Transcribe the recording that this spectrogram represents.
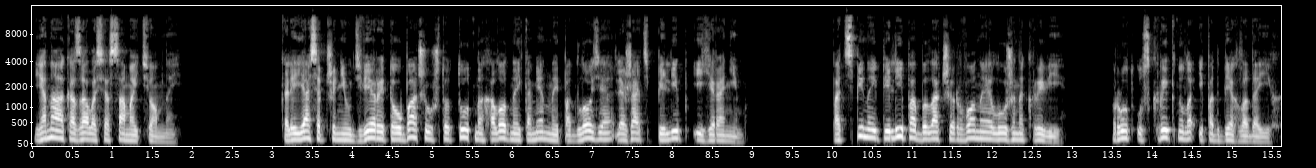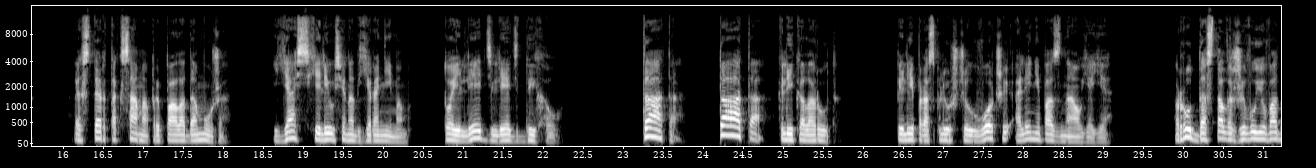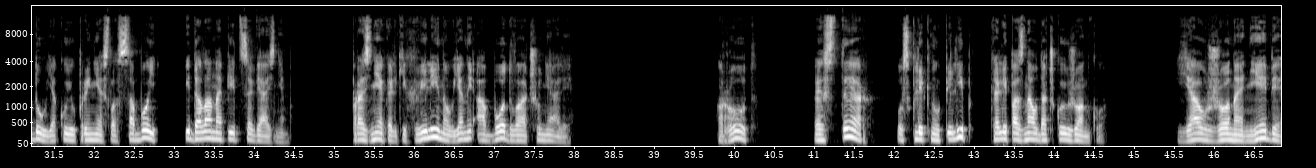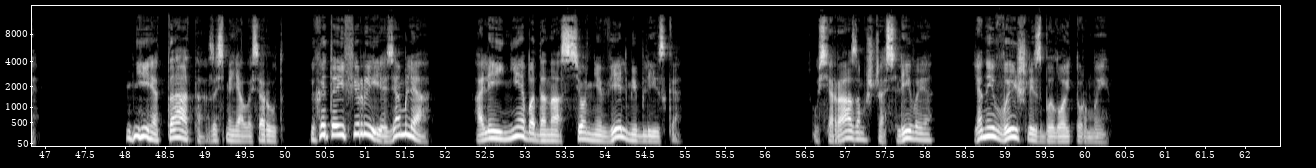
Яна аказалася самай цёмнай. Калі ясь адчыніў дзверы то ўбачыў што тут на халоднай каменнай падлозе ляжаць піліп і геранім. Пад спінай піліпа была чырвоная лужына крыві. Руд ускрыкнула і падбегла да іх эстэр таксама прыпала да мужа. Я схіліўся над геранімам. Той ледзь ледзь дыхаў. Тата! Тата клікала руд піліп расплюшчыў вочы але не пазнаў яе. Руд дастала жывую ваду якую прынесла з сабой і дала напіцца вязням. Праз некалькі хвілінаў яны абодва ачунялі. Руд эстэр усклікнуў піліп калі пазнаў дачку і жонку я ўжо на небе? Не тата засмяялася руд гэта эферыя зямля. Але і неба да нас сёння вельмі блізка усе разам шчаслівыя яны выйшлі з былой турмы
